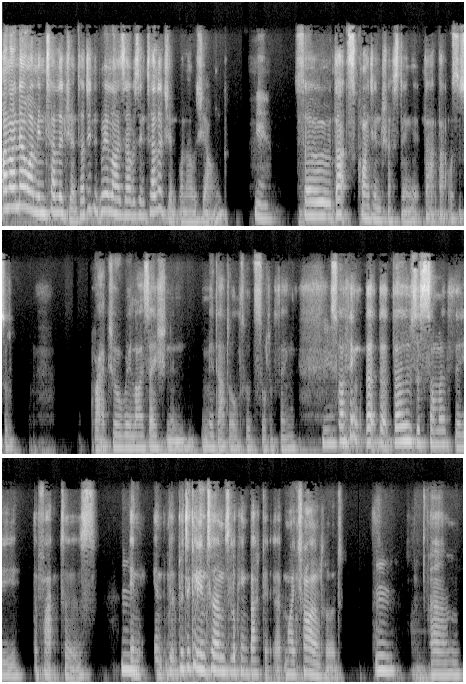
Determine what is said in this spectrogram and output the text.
and I know I'm intelligent. I didn't realize I was intelligent when I was young. Yeah. So that's quite interesting. It, that that was a sort of gradual realization in mid adulthood sort of thing. yeah. So I think that, that those are some of the the factors Mm. in, in particularly in terms looking back at, at my childhood Mm. um,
